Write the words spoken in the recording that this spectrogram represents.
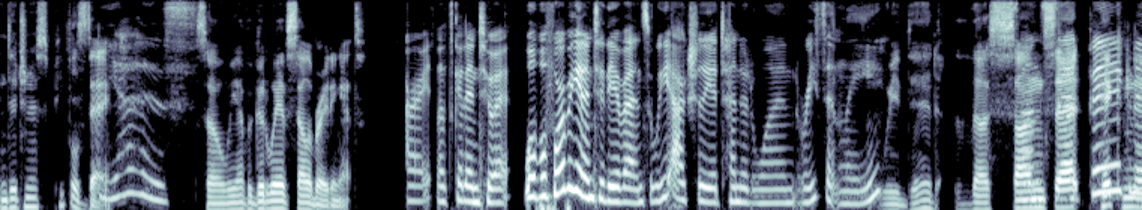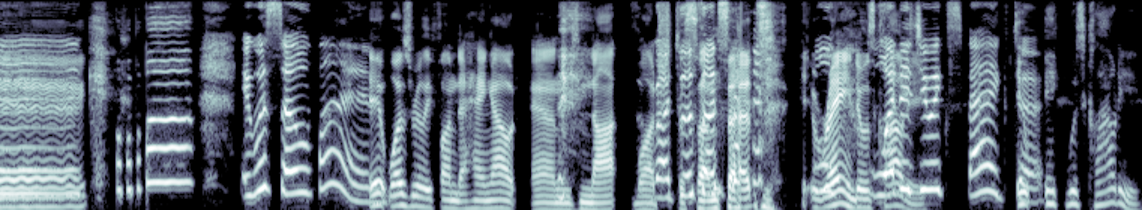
Indigenous Peoples Day. Yes. So we have a good way of celebrating it. All right, let's get into it. Well, before we get into the events, we actually attended one recently. We did the Sunset, Picnic. Ba-ba-ba-ba. It was so fun. It was really fun to hang out and not watch Watch the, the sunset. sunset. it Well, rained. It was What did you expect? It, it was cloudy.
